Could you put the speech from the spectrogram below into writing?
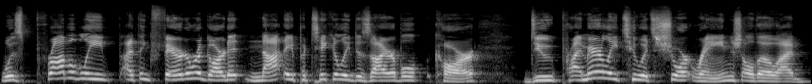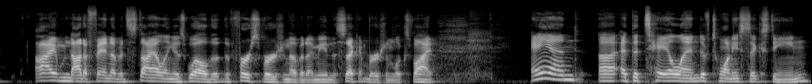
was probably, I think, fair to regard it not a particularly desirable car, due primarily to its short range, although I I'm not a fan of its styling as well. The, the first version of it, I mean, the second version looks fine. And uh, at the tail end of 2016,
